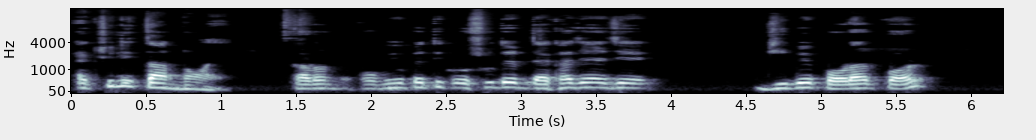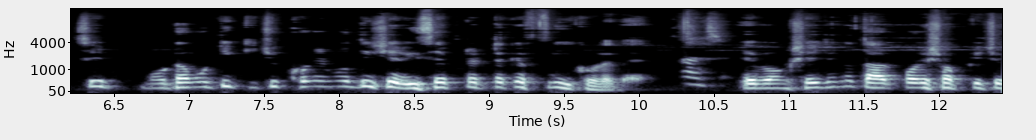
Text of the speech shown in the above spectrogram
অ্যাকচুয়ালি তা নয়। কারণ হোমিওপ্যাথিক ওষুধের দেখা যায় যে জিভে পড়ার পর সে মোটামুটি কিছুক্ষণের মধ্যেই সে রিসেপ্টরটাকে ফ্রি করে দেয়। আচ্ছা। এবং সেই জন্য তারপরে সব কিছু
